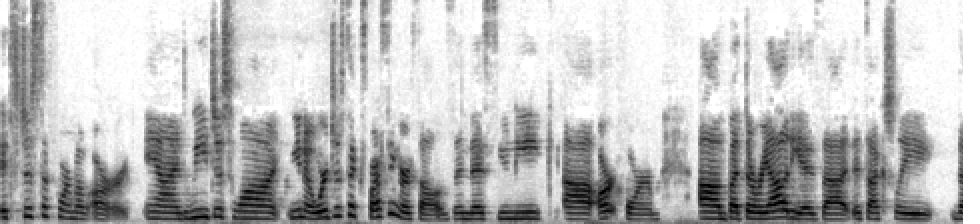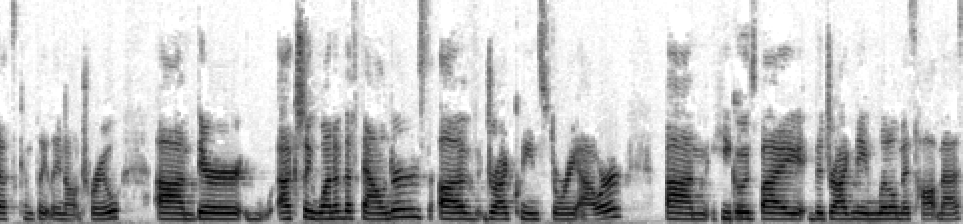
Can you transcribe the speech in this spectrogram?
it's just a form of art, and we just want, you know, we're just expressing ourselves in this unique uh, art form. Um, but the reality is that it's actually that's completely not true. Um, they're actually one of the founders of Drag Queen Story Hour. Um, he goes by the drag name Little Miss Hot Mess.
